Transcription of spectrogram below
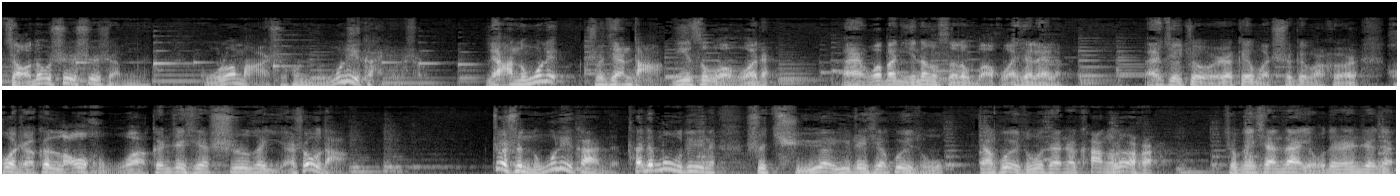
角斗士是什么呢？古罗马时候奴隶干这个事儿，俩奴隶之间打你死我活的，哎，我把你弄死了，我活下来了，哎，就就有人给我吃给我喝了，或者跟老虎啊，跟这些狮子野兽打。这是奴隶干的，他的目的呢是取悦于这些贵族，让贵族在那看个乐呵，就跟现在有的人这个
